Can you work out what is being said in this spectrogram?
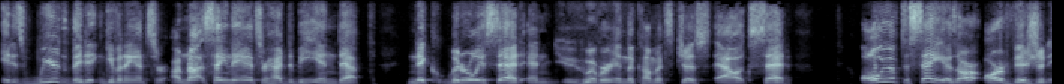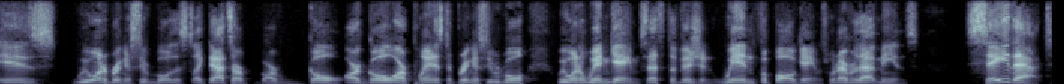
It is weird that they didn't give an answer. I'm not saying the answer had to be in depth. Nick literally said, and whoever in the comments just Alex said, all you have to say is our our vision is we want to bring a Super Bowl. This like that's our our goal. Our goal, our plan is to bring a Super Bowl. We want to win games. That's the vision. Win football games, whatever that means. Say that.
